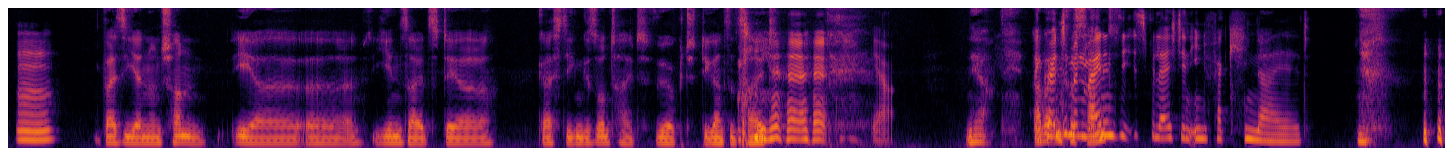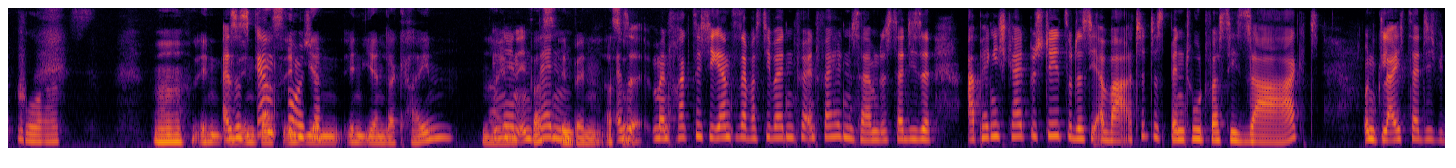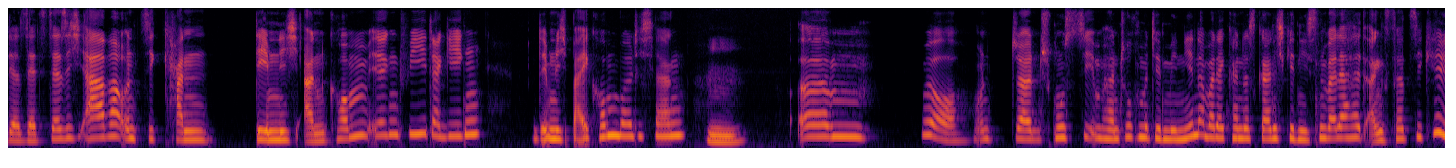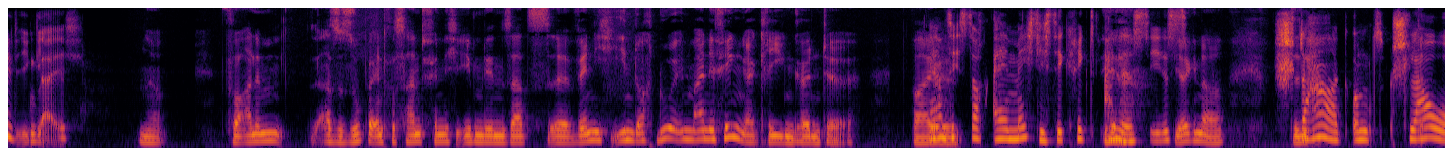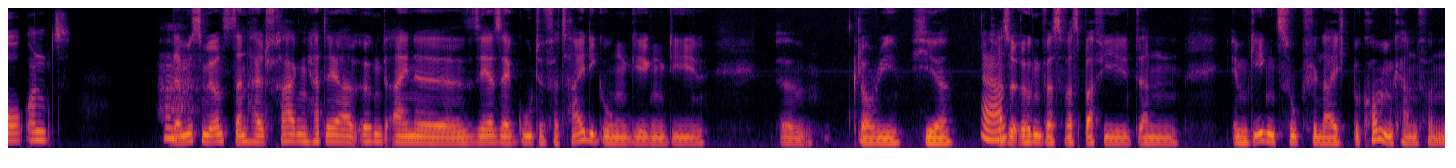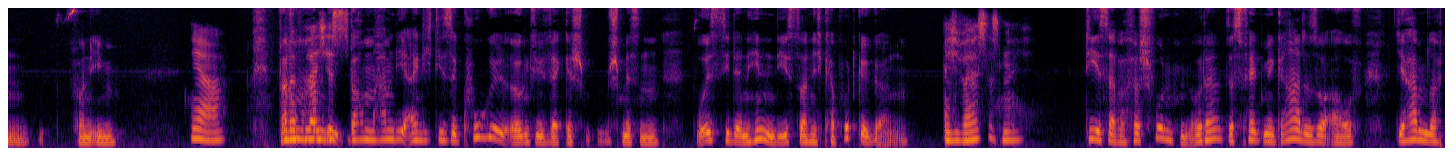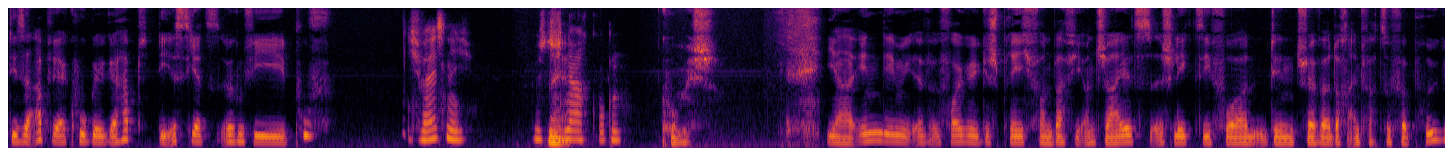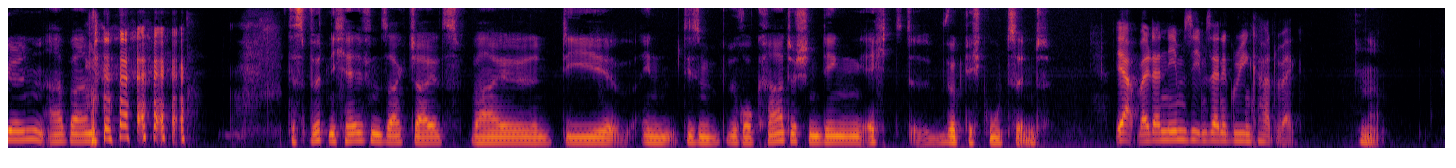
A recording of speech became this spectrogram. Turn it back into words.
Mhm. Weil sie ja nun schon eher äh, jenseits der geistigen Gesundheit wirkt die ganze Zeit. ja. Ja. Da könnte man meinen, sie ist vielleicht in ihn verknallt. Kurz. Ah, in, also in, in was? In ihren, in ihren Lakaien? Nein, Nein in was? Ben. In Ben. Also man fragt sich die ganze Zeit, was die beiden für ein Verhältnis haben, dass da diese Abhängigkeit besteht, so dass sie erwartet, dass Ben tut, was sie sagt und gleichzeitig widersetzt er sich aber und sie kann dem nicht ankommen irgendwie dagegen, dem nicht beikommen, wollte ich sagen. Hm. Ähm, ja, und dann schmust sie im Handtuch mit dem Minion, aber der kann das gar nicht genießen, weil er halt Angst hat, sie killt ihn gleich. Ja. Vor allem, also super interessant finde ich eben den Satz, äh, wenn ich ihn doch nur in meine Finger kriegen könnte. Weil, ja, und sie ist doch allmächtig, sie kriegt alles. Ja, sie ist ja, genau. stark und schlau und. Da müssen wir uns dann halt fragen, hat er irgendeine sehr, sehr gute Verteidigung gegen die äh, Glory hier? Ja. Also irgendwas, was Buffy dann im Gegenzug vielleicht bekommen kann von, von ihm. Ja. Warum haben, die, warum haben die eigentlich diese Kugel irgendwie weggeschmissen? Wo ist die denn hin? Die ist doch nicht kaputt gegangen. Ich weiß es nicht. Die ist aber verschwunden, oder? Das fällt mir gerade so auf. Die haben doch diese Abwehrkugel gehabt. Die ist jetzt irgendwie puff. Ich weiß nicht. Müsste naja. ich nachgucken. Komisch. Ja, in dem äh, Folgegespräch von Buffy und Giles äh, schlägt sie vor, den Trevor doch einfach zu verprügeln, aber das wird nicht helfen, sagt Giles, weil die in diesem bürokratischen Ding echt äh, wirklich gut sind. Ja, weil dann nehmen sie ihm seine Green Card weg. Ja.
